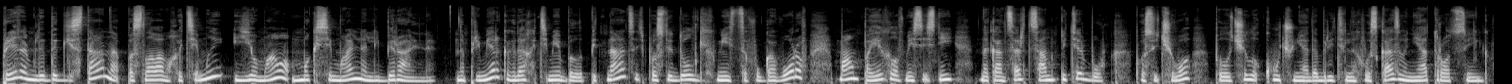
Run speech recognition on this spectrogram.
При этом для Дагестана, по словам Хатимы, ее мама максимально либеральная. Например, когда Хатиме было 15, после долгих месяцев уговоров мама поехала вместе с ней на концерт в Санкт-Петербург, после чего получила кучу неодобрительных высказываний от родственников.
